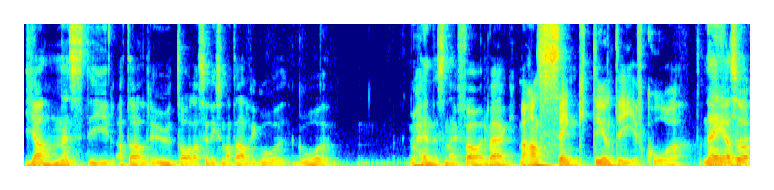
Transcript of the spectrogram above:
Jannes stil att aldrig uttala sig, liksom att aldrig gå, gå, och händelserna i förväg. Men han sänkte ju inte IFK. Nej, alltså...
